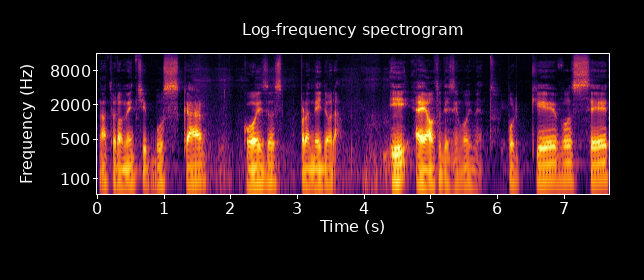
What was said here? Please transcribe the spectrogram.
naturalmente buscar coisas para melhorar. E é autodesenvolvimento, porque você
